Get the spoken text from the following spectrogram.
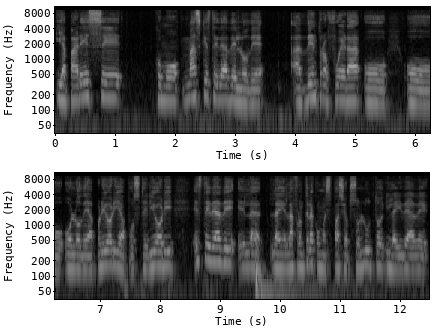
y aparece como más que esta idea de lo de adentro afuera o, o, o, lo de a priori a posteriori, esta idea de eh, la, la, la, frontera como espacio absoluto y la idea de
